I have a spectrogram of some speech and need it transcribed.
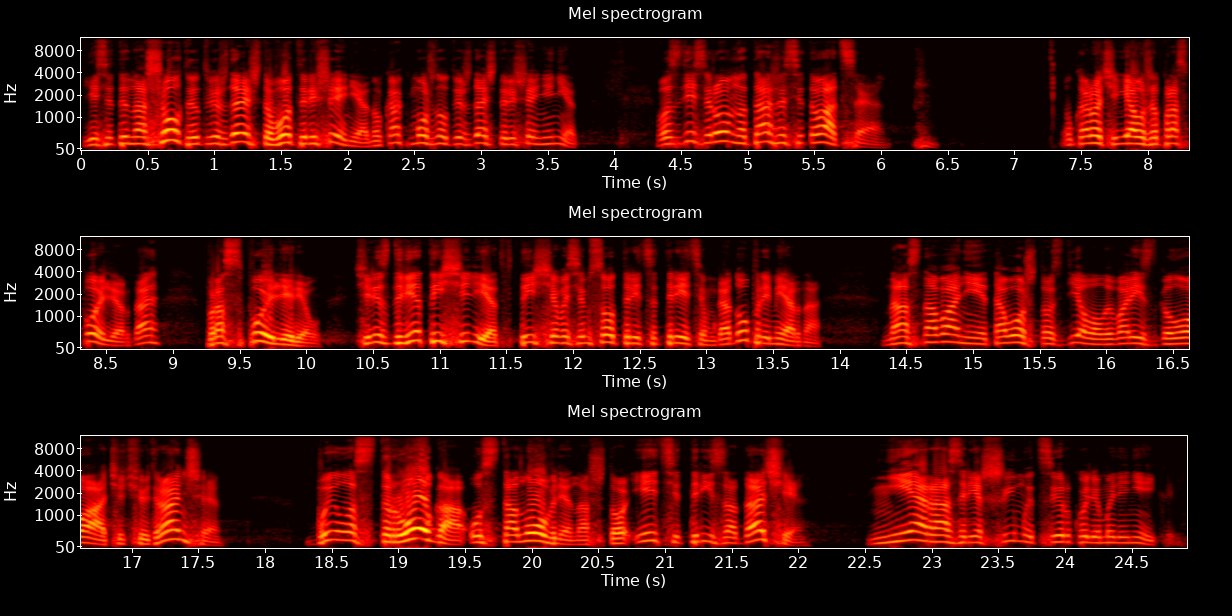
Если ты нашел, ты утверждаешь, что вот решение. Но как можно утверждать, что решения нет? Вот здесь ровно та же ситуация. Ну, короче, я уже про спойлер, да? Проспойлерил. Через 2000 лет, в 1833 году примерно, на основании того, что сделал Эварист Галуа чуть-чуть раньше, было строго установлено, что эти три задачи неразрешимы циркулем и линейкой.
